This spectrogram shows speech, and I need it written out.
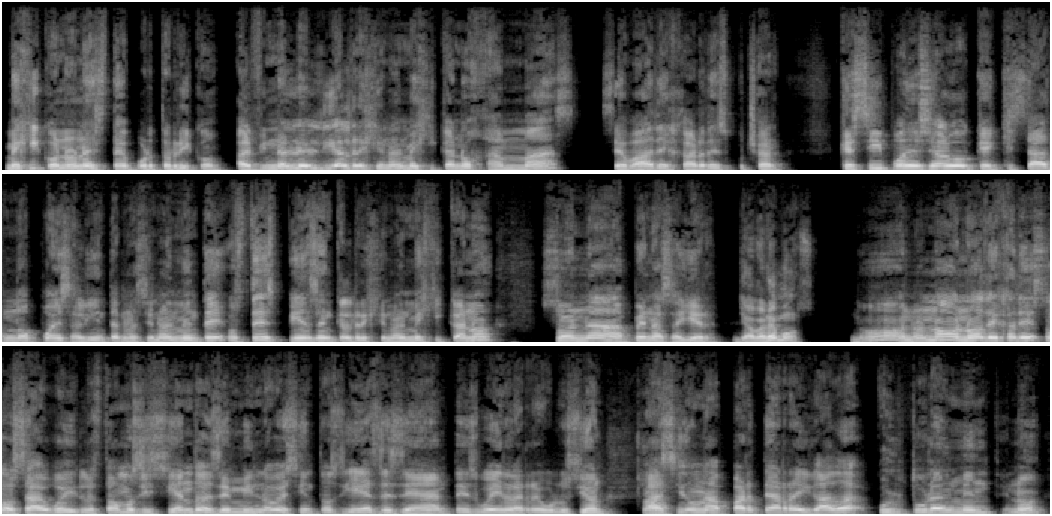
México no necesita de Puerto Rico. Al final del día, el regional mexicano jamás se va a dejar de escuchar. Que sí puede ser algo que quizás no puede salir internacionalmente. Ustedes piensan que el regional mexicano suena apenas ayer. Ya veremos. No, no, no, no, deja de eso. O sea, güey, lo estamos diciendo desde 1910, desde antes, güey, la revolución. Claro. Ha sido una parte arraigada culturalmente, ¿no?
